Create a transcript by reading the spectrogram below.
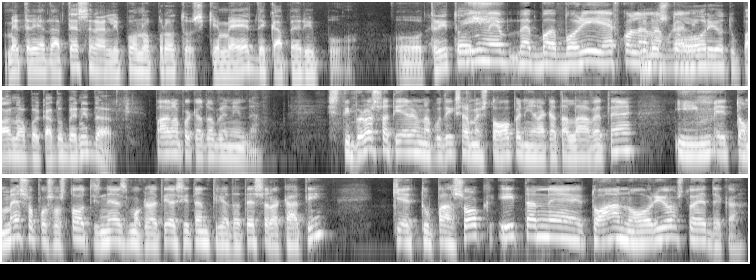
Με 34 λοιπόν ο πρώτος και με 11 περίπου ο τρίτος Είναι, ε, μπο- μπορεί εύκολα είναι να στο βγάλει όριο του πάνω από 150. πάνω από 150. Στην πρόσφατη έρευνα που δείξαμε στο Open για να καταλάβετε η, ε, το μέσο ποσοστό της Νέας Δημοκρατίας ήταν 34 κάτι και του Πασόκ ήταν ε, το άνω όριο στο 11.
